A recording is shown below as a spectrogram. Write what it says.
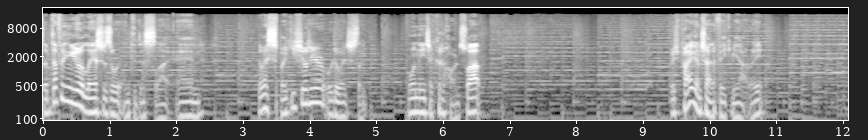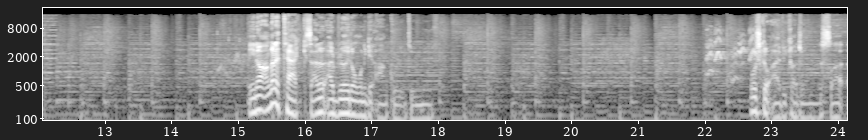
So I'm definitely going to go last resort into this slot. And do I spiky shield here? Or do I just like Horn Leech? I could hard swap. He's probably going to try to fake me out, right? You know, I'm going to attack because I, I really don't want to get encored into a move. We'll just go Ivy Cudgel in this slot.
